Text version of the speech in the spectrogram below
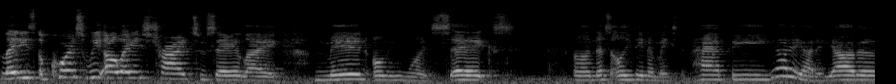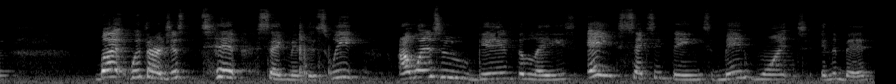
ladies, of course we always try to say like men only want sex. Um, that's the only thing that makes them happy. Yada yada yada. But with our just tip segment this week, I wanted to give the ladies eight sexy things men want in the bed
